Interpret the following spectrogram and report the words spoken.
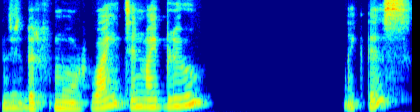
There's a bit more white in my blue, like this.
